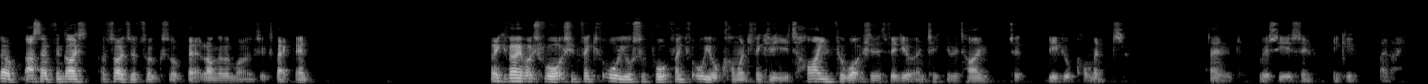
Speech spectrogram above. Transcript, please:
So that's everything, guys. I'm sorry to took a bit longer than what I was expecting. Thank you very much for watching. Thank you for all your support. Thank you for all your comments. Thank you for your time for watching this video and taking the time to leave your comments. And we'll see you soon. Thank you. Bye bye.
